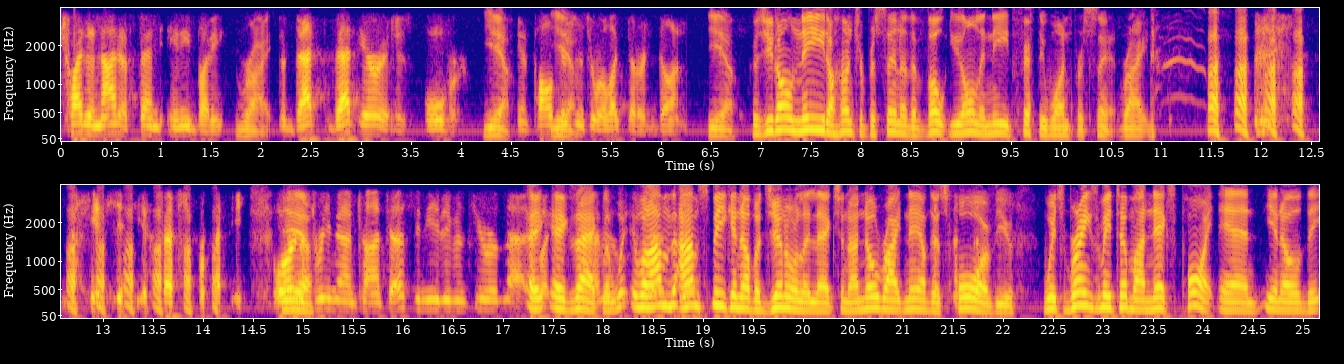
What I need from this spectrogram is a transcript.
try to not offend anybody. Right. That that era is over. Yeah. And politicians yeah. who are elected are done. Yeah, because you don't need 100% of the vote. You only need 51%, right? That's right. Or Yeah. in a three-man contest, you need even fewer than that. But, exactly. I mean, well, I'm yeah, I'm speaking of a general election. I know right now there's four of you, which brings me to my next point. And you know, the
